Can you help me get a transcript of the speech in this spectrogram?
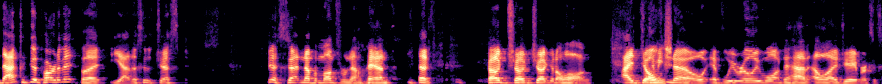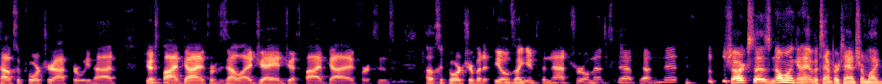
that's a good part of it. But yeah, this is just just setting up a month from now, man. just chug, chug, chug it along. I don't know if we really want to have Lij versus House of Torture after we've had just five guys versus Lij and just five guys versus House of Torture, but it feels like it's the natural next step, doesn't it? Shark says no one can have a temper tantrum like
